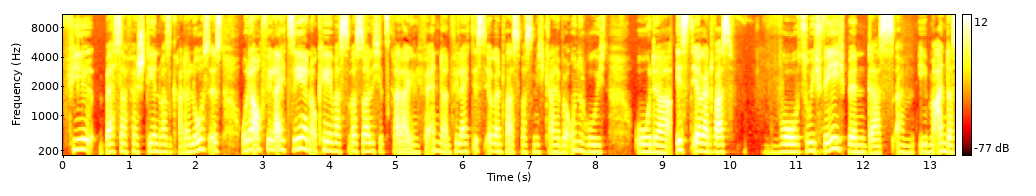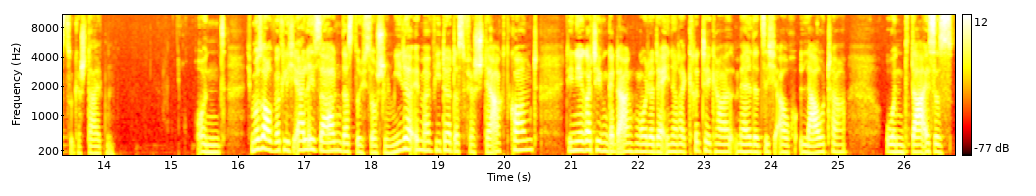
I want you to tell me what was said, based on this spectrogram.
viel besser verstehen, was gerade los ist. Oder auch vielleicht sehen, okay, was, was soll ich jetzt gerade eigentlich verändern? Vielleicht ist irgendwas, was mich gerade beunruhigt. Oder ist irgendwas, wozu ich fähig bin, das ähm, eben anders zu gestalten. Und ich muss auch wirklich ehrlich sagen, dass durch Social Media immer wieder das verstärkt kommt. Die negativen Gedanken oder der innere Kritiker meldet sich auch lauter. Und da ist es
